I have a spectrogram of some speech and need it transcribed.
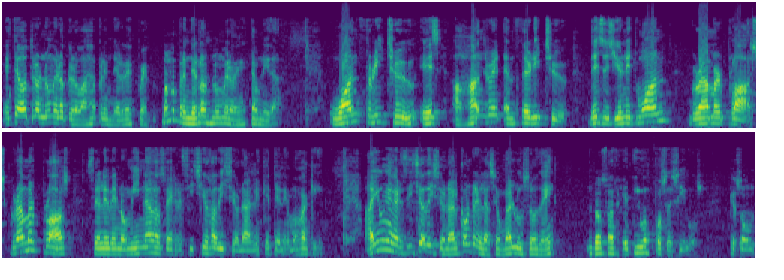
Este es otro número que lo vas a aprender después. Vamos a aprender los números en esta unidad. 132 is 132. This is Unit 1, Grammar Plus. Grammar Plus se le denomina los ejercicios adicionales que tenemos aquí. Hay un ejercicio adicional con relación al uso de los adjetivos posesivos, que son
